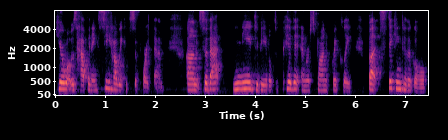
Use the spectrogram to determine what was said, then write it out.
hear what was happening, see how we could support them. Um, so that need to be able to pivot and respond quickly, but sticking to the goal.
